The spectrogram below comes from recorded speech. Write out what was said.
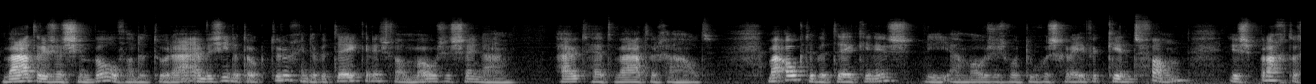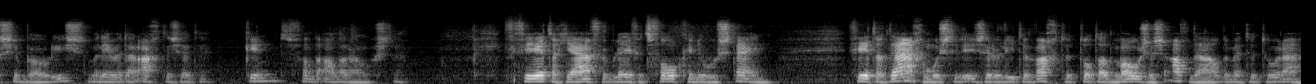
Water is een symbool van de Torah en we zien het ook terug in de betekenis van Mozes zijn naam. Uit het water gehaald. Maar ook de betekenis die aan Mozes wordt toegeschreven, kind van, is prachtig symbolisch wanneer we daarachter zetten, kind van de Allerhoogste. Veertig jaar verbleef het volk in de woestijn. Veertig dagen moesten de Israëlieten wachten totdat Mozes afdaalde met de Torah.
